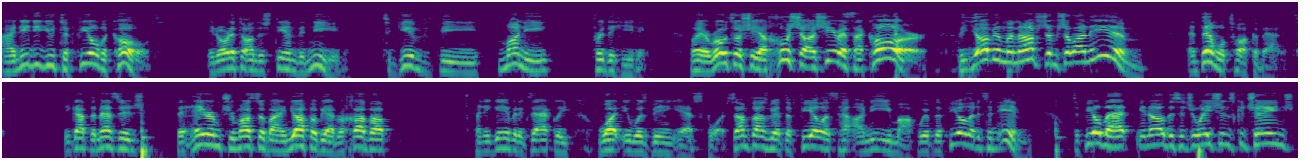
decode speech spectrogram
I needed you to feel the cold in order to understand the need to give the money for the heating. And then we'll talk about it. He got the message, the Herim Trumaso by Yafa Biad Rachava, and he gave it exactly what it was being asked for. Sometimes we have to feel as ha'ani imach. We have to feel that it's an im. To feel that, you know, the situations could change,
